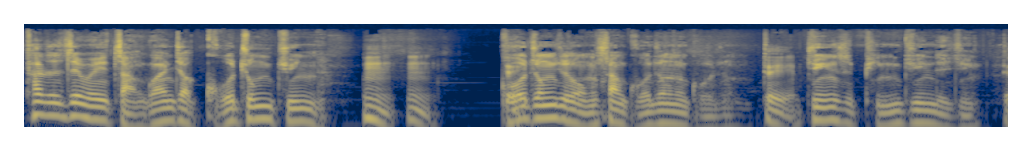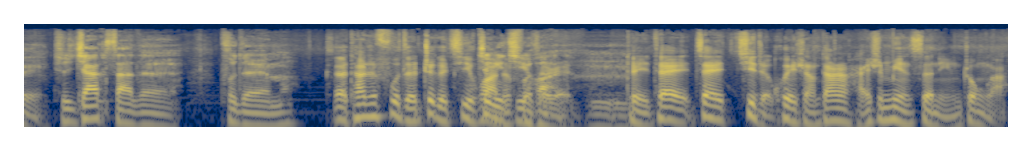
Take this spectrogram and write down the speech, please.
他的这位长官叫国中军呢。嗯嗯，国中就是我们上国中的国中，对，军是平均的军，对，是 JAXA 的负责人吗？呃，他是负责这个计划的负责人，嗯，对，在在记者会上，当然还是面色凝重了。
